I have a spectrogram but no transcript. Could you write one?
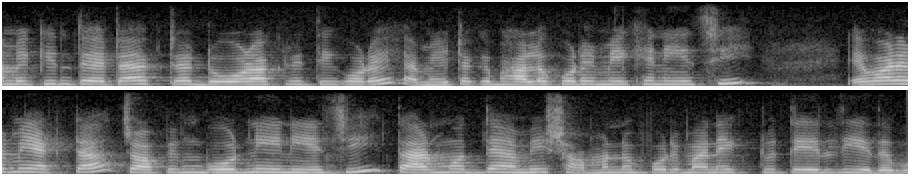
আমি কিন্তু এটা একটা ডোর আকৃতি করে আমি এটাকে ভালো করে মেখে নিয়েছি। এবার আমি একটা চপিং বোর্ড নিয়ে নিয়েছি। তার মধ্যে আমি সামান্য পরিমাণে একটু তেল দিয়ে দেব।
